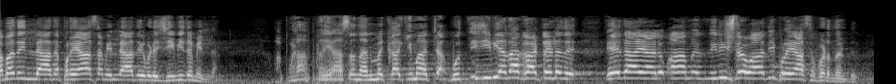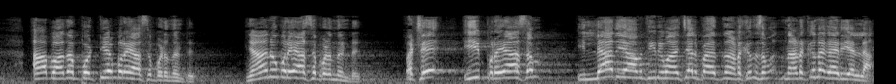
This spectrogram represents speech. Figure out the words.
കബദില്ലാതെ പ്രയാസമില്ലാതെ ഇവിടെ ജീവിതമില്ല. അപ്പോൾ ആ പ്രയാസം നന്മക്കാക്കി മാറ്റാം. ബുദ്ധിജീവി അതാ കാട്ടേണ്ടത്. ഏതായാലും ആ നിരീശ്വരവാദി പ്രയാസപ്പെടുന്നുണ്ട്. ആ പദം പൊട്ടിയം പ്രയാസപ്പെടുന്നുണ്ട്. ഞാനും പ്രയാസപ്പെടുന്നുണ്ട്. പക്ഷേ ഈ പ്രയാസം ഇല്ലാതെയാവും തീരുമാനിച്ചാൽ നടക്കുന്ന നടക്കുന്ന കാര്യമല്ല.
